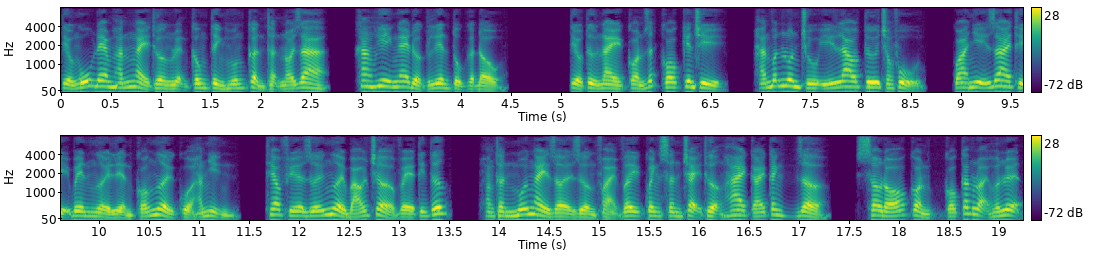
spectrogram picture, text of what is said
Tiểu ngũ đem hắn ngày thường luyện công tình huống cẩn thận nói ra, Khang Hy nghe được liên tục gật đầu. Tiểu tử này còn rất có kiên trì, hắn vẫn luôn chú ý lao tư trong phủ, qua nhị giai thị bên người liền có người của hắn nhìn, theo phía dưới người báo trở về tin tức, hoàng thần mỗi ngày rời giường phải vây quanh sân chạy thượng hai cái canh giờ, sau đó còn có các loại huấn luyện,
